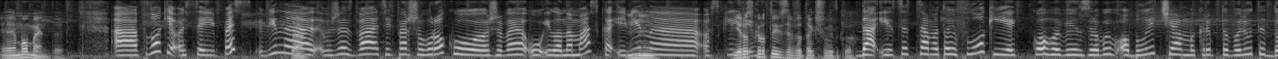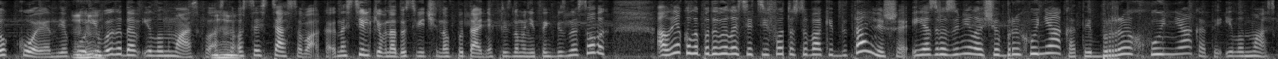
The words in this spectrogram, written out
моменти. А Флокі, ось цей пес, він е, вже з 21-го року живе у Ілона Маска, і він, е, оскільки І розкрутився вже так швидко. Да, і це саме той Флокі, якого він зробив обличчям криптовалюти Dogecoin, яку Мгм. і вигадав Ілон Маск. Власне, Мгм. ось це ця собака. Настільки вона досвідчена в питаннях різноманітних бізнесових. Але я коли подивилася ці фото собаки детальніше, і я зрозуміла, що брехунякати, брехунякати Ілон Маск.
